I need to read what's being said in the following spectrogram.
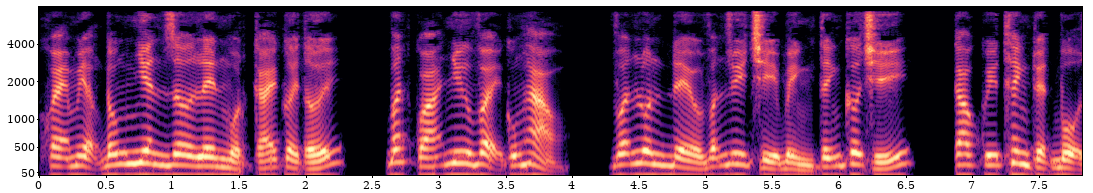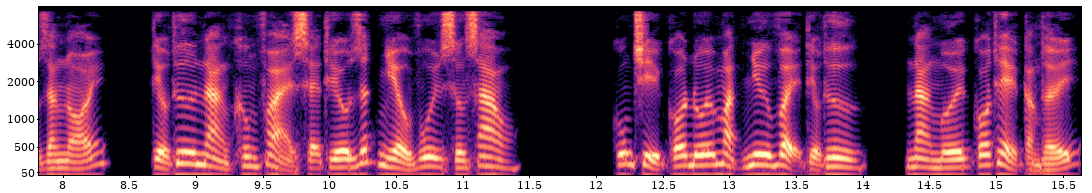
khỏe miệng đông nhiên dơ lên một cái cười tới, bất quá như vậy cũng hảo, vẫn luôn đều vẫn duy trì bình tĩnh cơ trí, cao quý thanh tuyệt bộ răng nói, tiểu thư nàng không phải sẽ thiếu rất nhiều vui sướng sao. Cũng chỉ có đối mặt như vậy tiểu thư, nàng mới có thể cảm thấy,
